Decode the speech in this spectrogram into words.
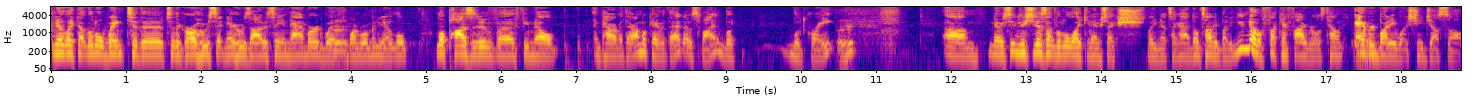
you know like that little wink to the to the girl who was sitting there who was obviously enamored with Mm-hmm. Wonder Woman. You know, a little little positive uh, female empowerment there. I'm okay with that. That was fine. Looked looked great. Mm-hmm. Um, you know, she, she does that little like you know she's like shh, like, it's like ah, don't tell anybody. You know, a fucking five year old is telling Mm-hmm. everybody what she just saw.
